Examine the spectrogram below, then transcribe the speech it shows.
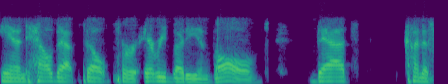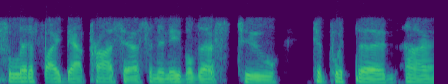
and how that felt for everybody involved, that kind of solidified that process and enabled us to to put the uh,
